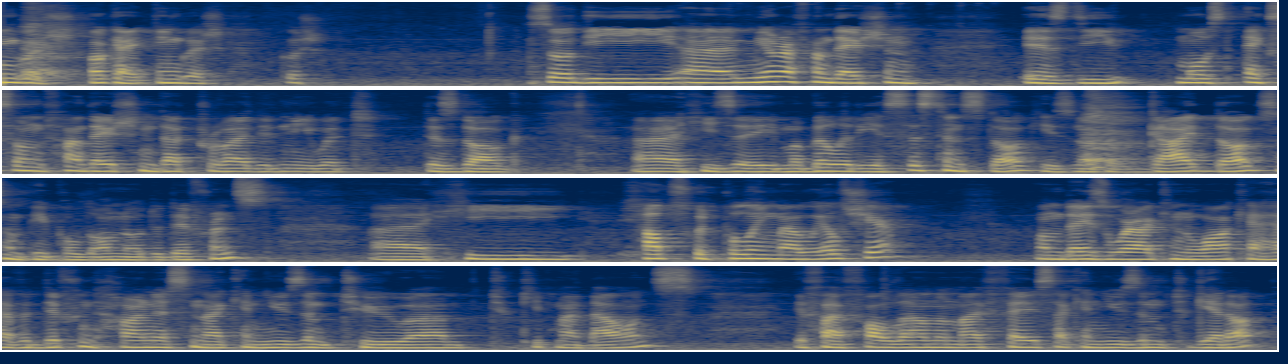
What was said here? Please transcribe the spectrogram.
English. Okay, English. So the uh, Mira Foundation is the most excellent foundation that provided me with this dog. Uh, he's a mobility assistance dog. He's not a guide dog. Some people don't know the difference. Uh, he helps with pulling my wheelchair. On days where I can walk, I have a different harness and I can use him to, um, to keep my balance. If I fall down on my face, I can use him to get up.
